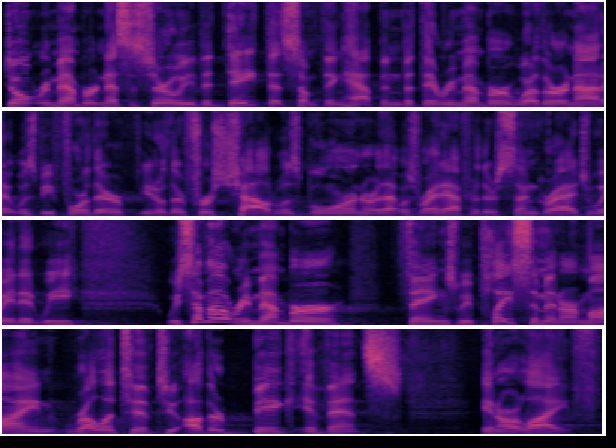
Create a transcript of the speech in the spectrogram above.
don't remember necessarily the date that something happened, but they remember whether or not it was before their, you know, their first child was born or that was right after their son graduated. We, we somehow remember things, we place them in our mind relative to other big events in our life.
